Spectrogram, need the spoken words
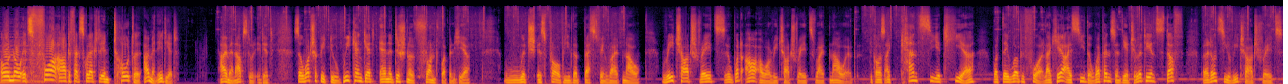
oh no, it's four artifacts collected in total. I'm an idiot. I'm an absolute idiot. So what should we do? We can get an additional front weapon here, which is probably the best thing right now. Recharge rates, uh, what are our recharge rates right now? Because I can't see it here, what they were before. Like here I see the weapons and the agility and stuff, but I don't see recharge rates.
